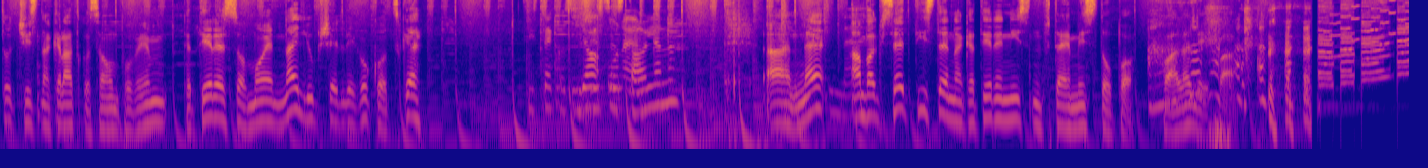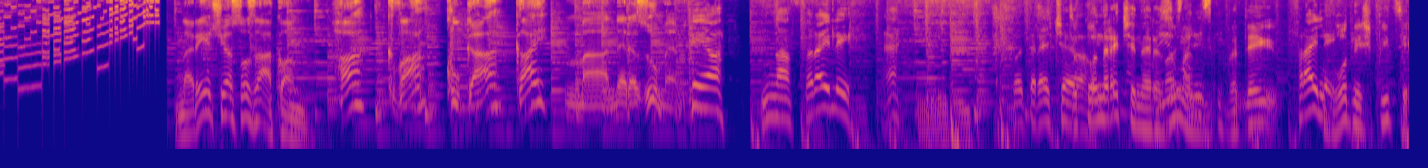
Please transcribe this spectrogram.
to čist na kratko samo povem, katere so moje najljubše Lego kocke? Tiste, ko so Ja, že sestavljene. A, ne, ne, ampak vse tiste, na katere nisem v temi stopil. Hvala lepa. Narečja so zakon. Ha, kva, koga, kaj? Ma ne razumem. Ja, na frajlih. Ne? Kot rečejo. Tako ne reče, ne razumem. V tej vodni špici.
